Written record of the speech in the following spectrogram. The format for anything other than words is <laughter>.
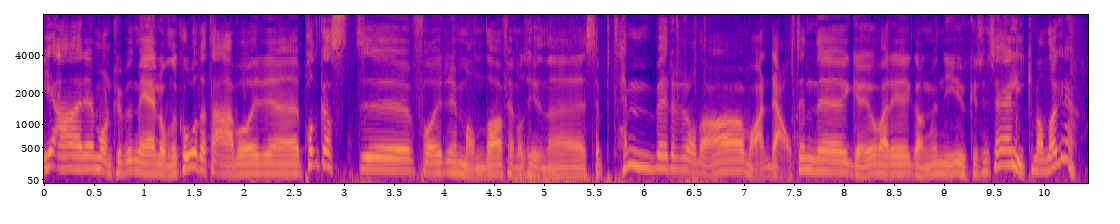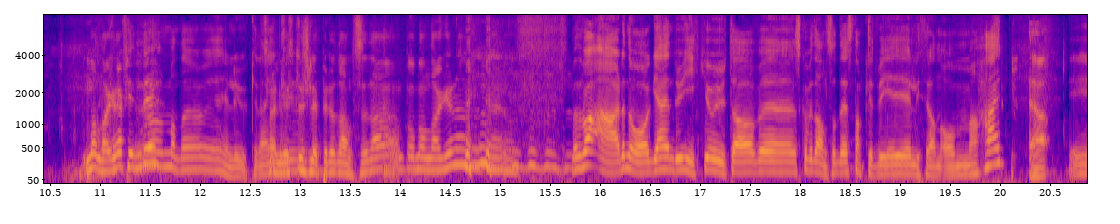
Vi er Morgenklubben med Lovende Co. Dette er vår podkast for mandag 25.9. Og da var det alltid eh, gøy å være i gang med en ny uke, syns jeg. Jeg liker mandager, jeg. Mandager er fine, de. Ja, mandag hele uken. Særlig hvis du slipper å danse da på mandager. Da. <laughs> Men hva er det nå, Geir? Du gikk jo ut av eh, Skal vi danse, og det snakket vi litt om her. Ja. I,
